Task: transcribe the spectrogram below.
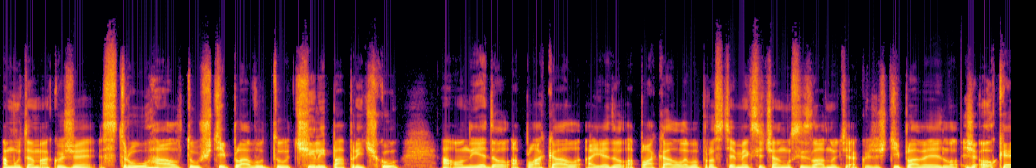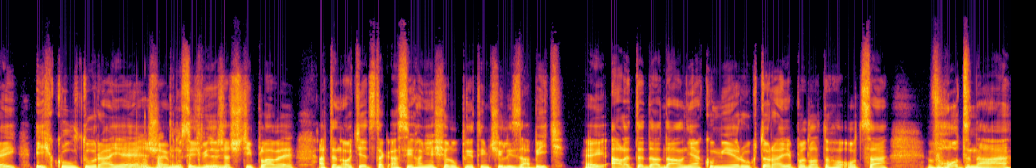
a mu tam akože strúhal tú štiplavú, tú čili papričku a on jedol a plakal a jedol a plakal, lebo proste Mexičan musí zvládnuť akože štiplavé jedlo. Že OK, ich kultúra je, No, že musíš vydržať štiplavé a ten otec tak asi ho nešiel úplne tým čili zabiť, Hej, ale teda dal nejakú mieru, ktorá je podľa toho otca vhodná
